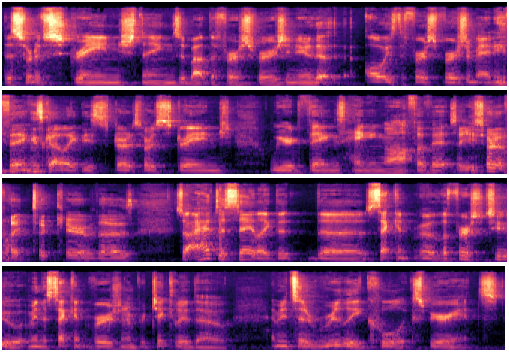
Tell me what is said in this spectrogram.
the sort of strange things about the first version. You know, the, always the first version of anything has got like these sort of strange, weird things hanging off of it. So you sort of like took care of those. So I have to say, like the the second, the first two. I mean, the second version in particular, though. I mean, it's a really cool experience.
